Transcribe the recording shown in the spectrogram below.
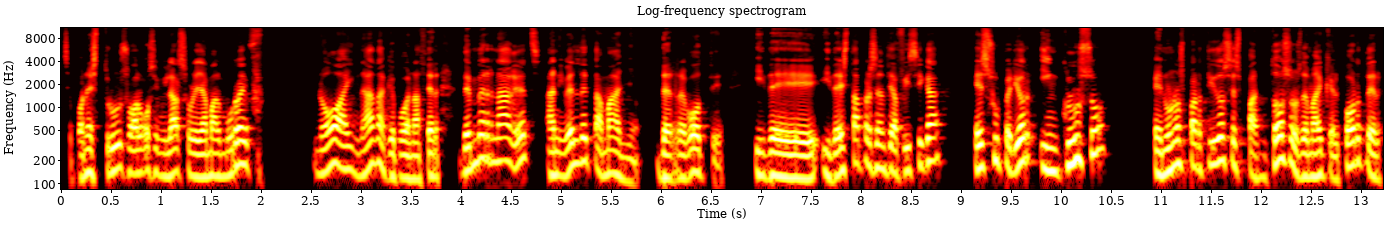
se pone Struz o algo similar sobre Jamal Murray, no hay nada que puedan hacer. Denver Nuggets, a nivel de tamaño, de rebote y de, y de esta presencia física, es superior incluso en unos partidos espantosos de Michael Porter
